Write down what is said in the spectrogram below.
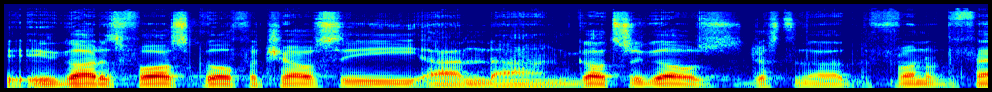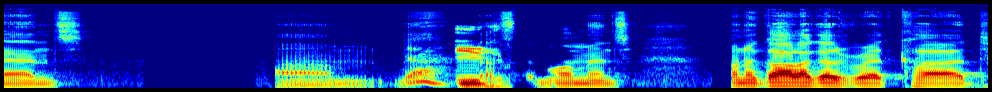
he got his first goal for Chelsea and um, got two goals just in the, the front of the fans. Um, yeah, Huge. that's the moment. On a Gallagher's red card,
